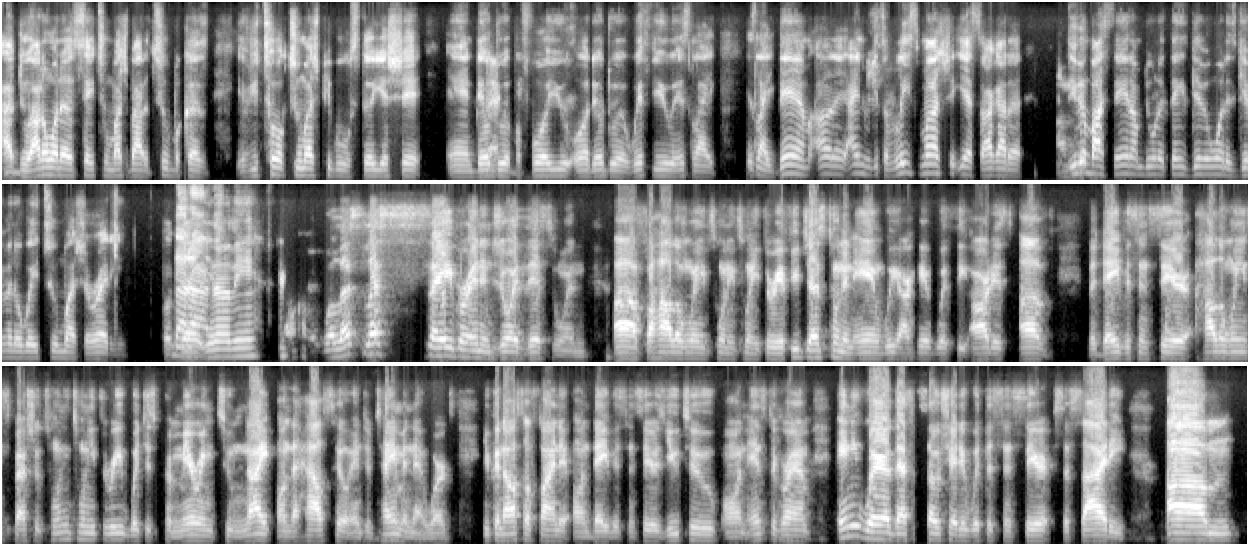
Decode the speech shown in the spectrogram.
I do. I don't want to say too much about it too because if you talk too much, people will steal your shit and they'll do it before you or they'll do it with you. It's like it's like damn, I, I didn't even get to release my shit yet, so I gotta. even by saying I'm doing a Thanksgiving one is giving away too much already. But uh, you know what I mean? Okay. Well, let's let's savor and enjoy this one uh, for Halloween 2023. If you're just tuning in, we are here with the artist of the David Sincere Halloween Special 2023, which is premiering tonight on the HausHill Entertainment Networks. You can also find it on David Sincere's YouTube, on Instagram, anywhere that's associated with the Sincere Society. Um,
